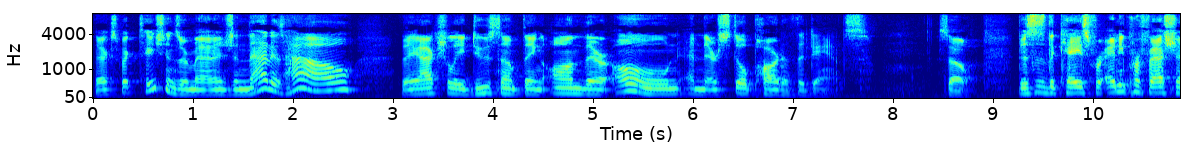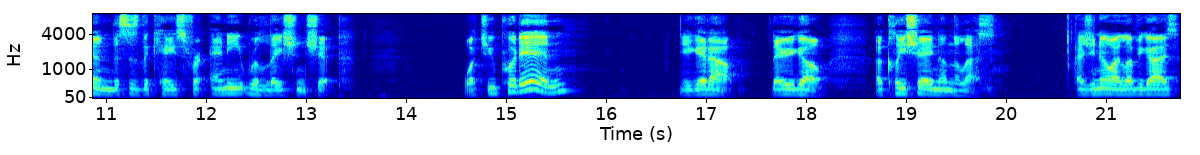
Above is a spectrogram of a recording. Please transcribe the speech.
their expectations are managed, and that is how they actually do something on their own and they're still part of the dance. So, this is the case for any profession, this is the case for any relationship. What you put in, you get out. There you go. A cliche nonetheless. As you know, I love you guys.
